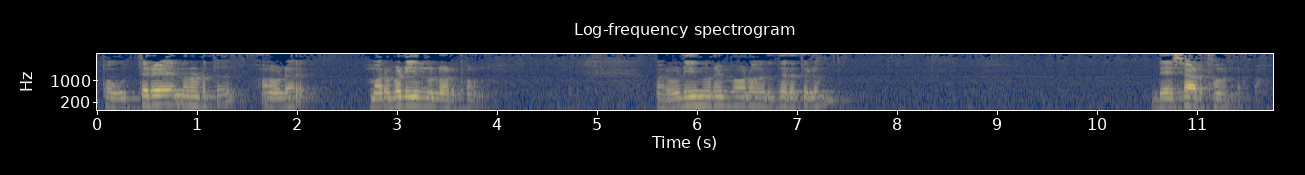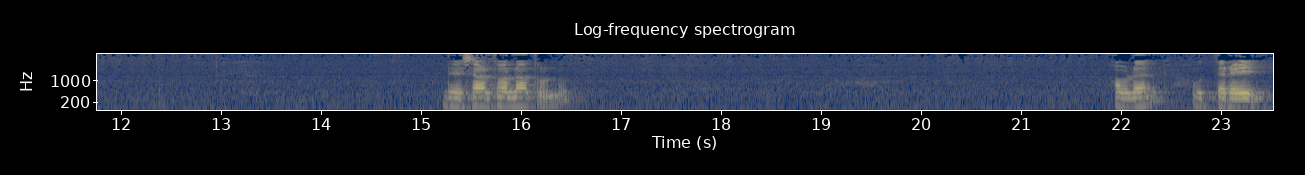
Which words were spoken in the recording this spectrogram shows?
അപ്പൊ ഉത്തരേ എന്നിടത്ത് അവിടെ മറുപടി എന്നുള്ള അർത്ഥമാണ്. മറുപടി എന്ന് പറയുമ്പോൾ അവിടെ ഒരു തരത്തിലും ദേശാർത്ഥമല്ല ദേശാർത്ഥമല്ലാത്തതുകൊണ്ട് അവിടെ ഉത്തരേ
